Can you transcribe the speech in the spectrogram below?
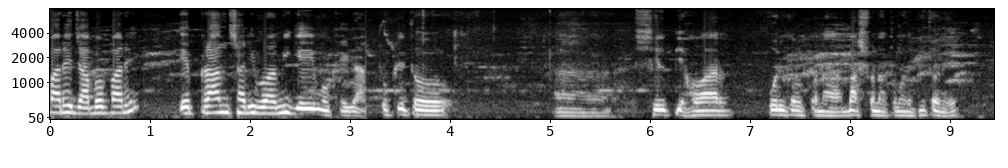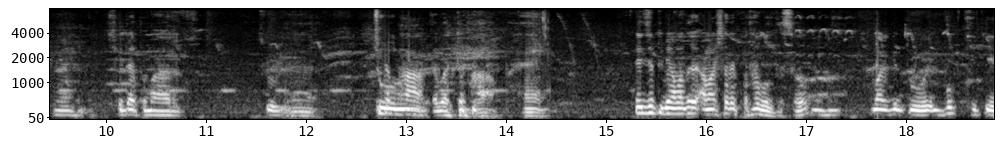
পারে যাব পারে, এ প্রাণ ছাড়িব আমি গেয়ে মুখে গান প্রকৃত শিল্পী হওয়ার পরিকল্পনা বাসনা তোমার ভিতরে হ্যাঁ সেটা তোমার চুল। এবং একটা ভাব হ্যাঁ। এই যে তুমি আমাদের আমার সাথে কথা বলতেছো তোমার কিন্তু বুক থেকে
